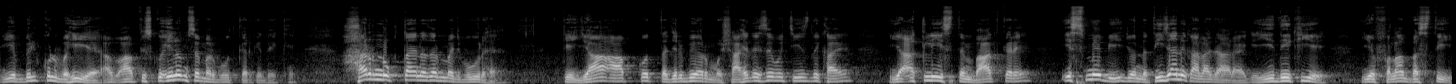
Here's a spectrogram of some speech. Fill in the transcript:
یہ بالکل وہی ہے۔ اب آپ اس کو علم سے مربوط کر کے دیکھیں۔ ہر نقطۂ نظر مجبور ہے کہ یا آپ کو تجربے اور مشاہدے سے وہ چیز دکھائے یا عقلی استمباد کرے۔ اس میں بھی جو نتیجہ نکالا جا رہا ہے کہ یہ دیکھیے یہ فلاں بستی،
